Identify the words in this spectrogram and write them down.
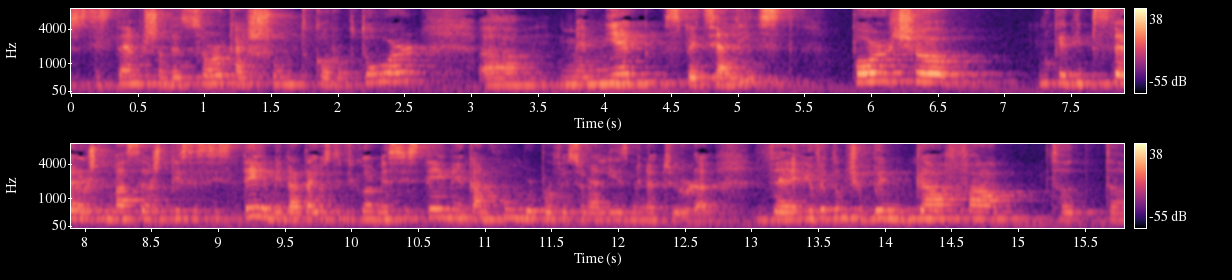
sistem shëndetësor kaq shumë të korruptuar, um, me mjekë specialistë, por që nuk e di pse është mbase është pjesë e sistemit, ata justifikohen me sistemin, e kanë humbur profesionalizmin e tyre dhe jo vetëm që bëjnë gafa të të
